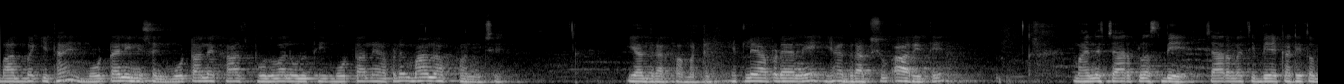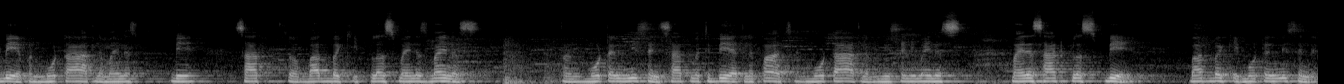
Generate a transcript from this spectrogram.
બાદ બાકી થાય મોટાની નિશાની, મોટાને ખાસ ભૂલવાનું નથી, મોટાને આપણે માન આપવાનું છે. યાદ રાખવા માટે. એટલે આપણે આને યાદ રાખશું આ રીતે માઇનસ ચાર પ્લસ બે, ચારમાંથી બે કાઢી તો બે, પણ મોટા એટલે માઇનસ બે, સાત બાદ બાકી, પ્લસ માઇનસ માઇનસ. પણ મોટાની નિશાની સાતમાંથી બે એટલે પાંચ મોટા એટલે નિશાની માઇનસ માઇનસ આઠ પ્લસ બે. બાદ બાકી, મોટાની નિશાની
